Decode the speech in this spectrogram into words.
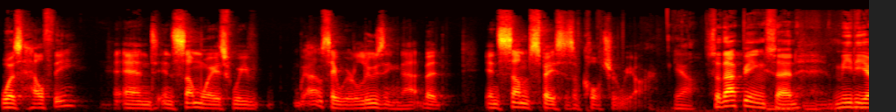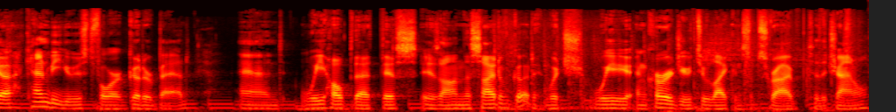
was healthy. And in some ways, we I don't say we're losing that, but in some spaces of culture, we are. Yeah. So, that being said, media can be used for good or bad. And we hope that this is on the side of good, which we encourage you to like and subscribe to the channel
